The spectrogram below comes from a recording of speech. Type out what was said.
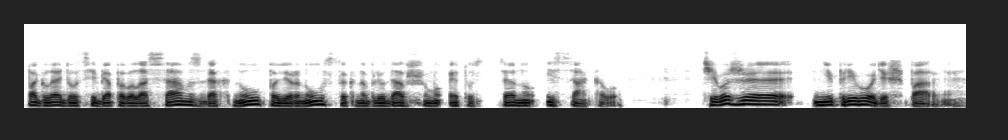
погладил себя по волосам, вздохнул, повернулся к наблюдавшему эту сцену Исакову. «Чего же не приводишь парня?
